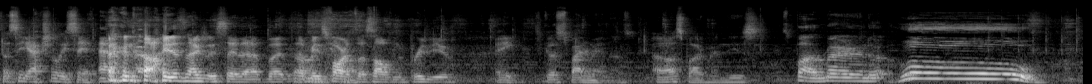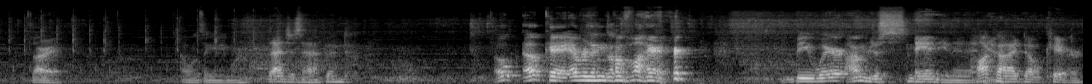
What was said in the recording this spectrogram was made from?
Does he actually say that? no, he doesn't actually say that, but I Oh, mean, as far as I saw from the preview. hey, go Spider Man those. Oh, Spider-Man these. Spider Man. Whoa! Sorry. I won't sing anymore. That just happened. Oh, okay, everything's on fire. Beware, I'm just standing in it. Hawkeye don't care.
